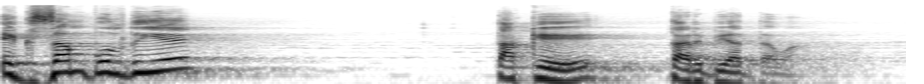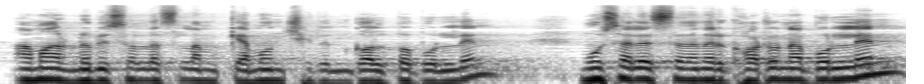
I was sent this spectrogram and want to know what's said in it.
এক্সাম্পল দিয়ে তাকে তার তারবিয়াত দেওয়া। আমার নবী সাল্লাহ সাল্লাম কেমন ছিলেন? গল্প বললেন। মুসা আলাহিসাল্লামের ঘটনা বললেন।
